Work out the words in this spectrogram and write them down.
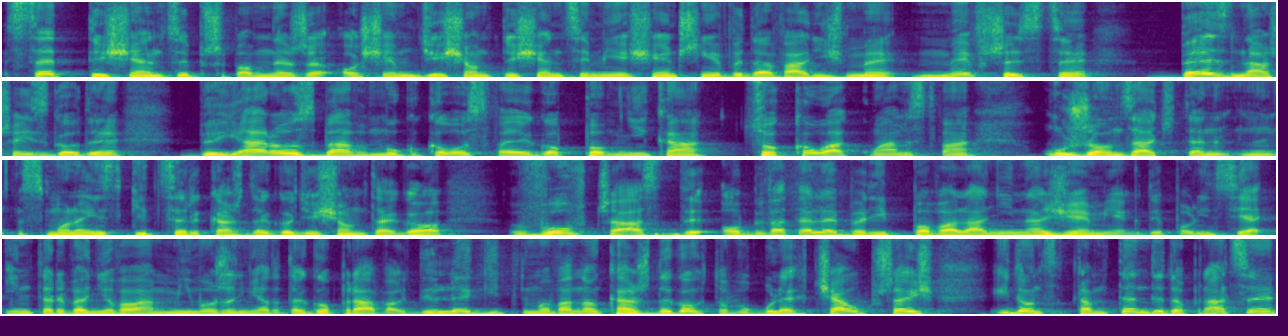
set tysięcy, przypomnę, że 80 tysięcy miesięcznie wydawaliśmy my wszyscy, bez naszej zgody, by Jarosław mógł koło swojego pomnika cokoła kłamstwa urządzać ten mm, smoleński cyrk każdego dziesiątego. Wówczas, gdy obywatele byli powalani na ziemię, gdy policja interweniowała, mimo że nie miała do tego prawa, gdy legitymowano każdego, kto w ogóle chciał przejść, idąc tamtędy do pracy,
